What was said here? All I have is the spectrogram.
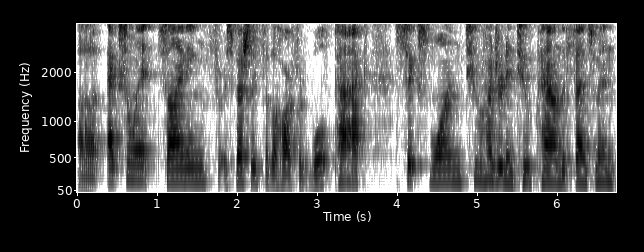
Uh, excellent signing, for, especially for the Hartford Wolfpack. 6'1, 202 pound defenseman.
